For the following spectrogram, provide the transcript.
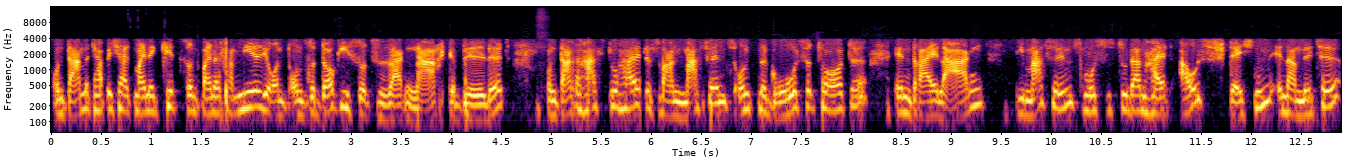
und damit habe ich halt meine Kids und meine Familie und unsere Doggies sozusagen nachgebildet. Und dann hast du halt, es waren Muffins und eine große Torte in drei Lagen. Die Muffins musstest du dann halt ausstechen in der Mitte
